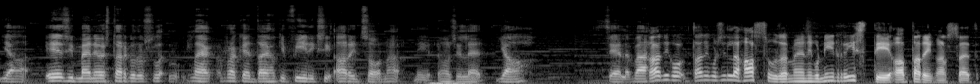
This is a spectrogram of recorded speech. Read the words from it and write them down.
Ja ensimmäinen olisi tarkoitus rakentaa johonkin Phoenixin Arizona, niin on silleen, että jaa, selvä. Tää on niinku, tää on niinku silleen hassu, että menee niinku niin ristiin Atarin kanssa, että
